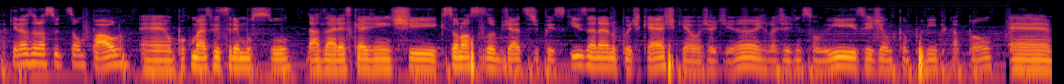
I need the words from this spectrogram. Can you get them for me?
aqui na zona sul de São Paulo, é um pouco mais pro extremo sul das áreas que a gente. que são nossos objetos de pesquisa, né, no podcast, que é o Jardim Ângela, Jardim São Luís, região do Campo Limpo Capão. É,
